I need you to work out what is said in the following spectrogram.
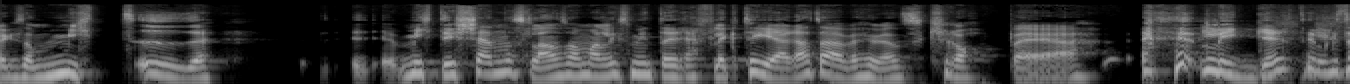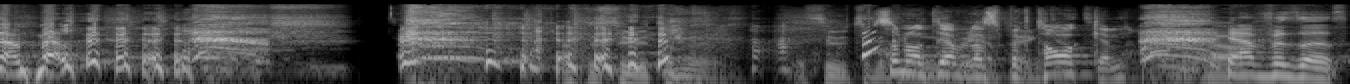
liksom mitt i mitt i känslan så har man liksom inte reflekterat över hur ens kropp är, ligger till exempel. Att det ser ut som, det ser ut som, Som något jävla spektakel. enkelt. Ja, precis.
